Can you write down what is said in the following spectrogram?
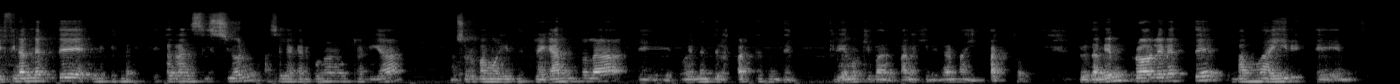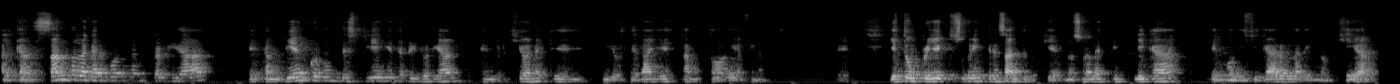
y finalmente esta transición hacia la carbono neutralidad, nosotros vamos a ir desplegándola, eh, obviamente en las partes donde creemos que van, van, a generar más impacto, pero también probablemente vamos a ir eh, alcanzando la carbono neutralidad eh, también con un despliegue territorial en regiones que, cuyos detalles están todavía afinando. Eh, y esto es un proyecto súper interesante porque no solamente implica el modificar la tecnología,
